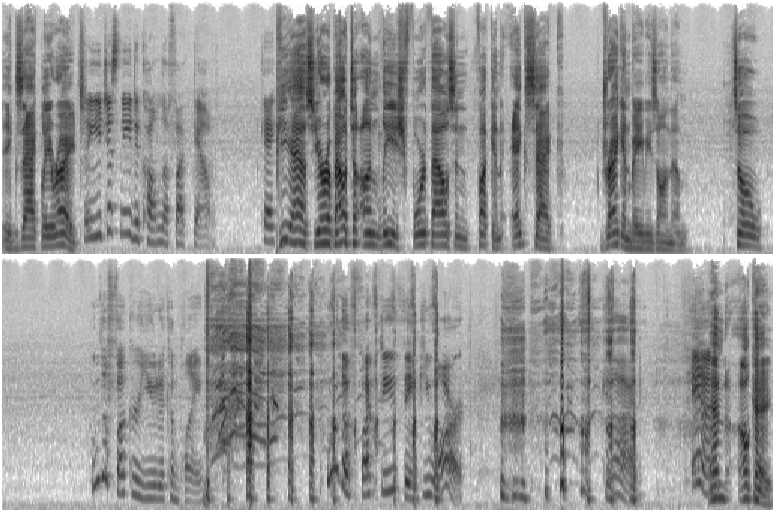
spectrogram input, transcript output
Exactly right. So you just need to calm the fuck down. Okay. P.S. You're about to unleash 4,000 fucking egg sack dragon babies on them. So, Who the fuck are you to complain? The fuck do you think you are? God. And, and okay.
